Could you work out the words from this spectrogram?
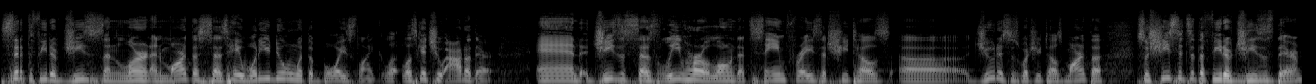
sit at the feet of Jesus and learn, and Martha says, Hey, what are you doing with the boys? Like, let, us get you out of there. And Jesus says, Leave her alone. That same phrase that she tells uh, Judas is what she tells Martha. So she sits at the feet of Jesus there.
